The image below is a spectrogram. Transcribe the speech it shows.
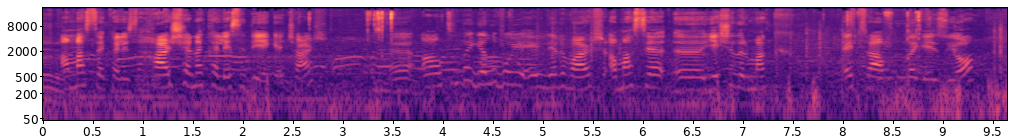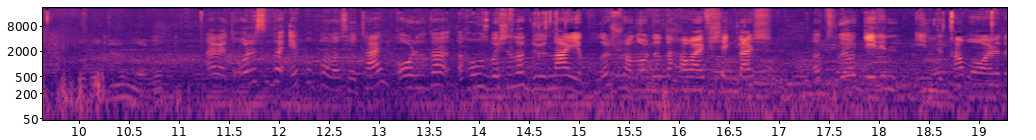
Evet. Amasya Kalesi, Harşena Kalesi diye geçer. Ee, altında yalı boyu evleri var. Amasya e, Yeşilırmak etrafında geziyor. Burada düğün var bak. Evet orası da Apple Palace Otel. Orada da havuz başında düğünler yapılır. Şu an orada da havai fişekler atılıyor. Gelin indi tam o arada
